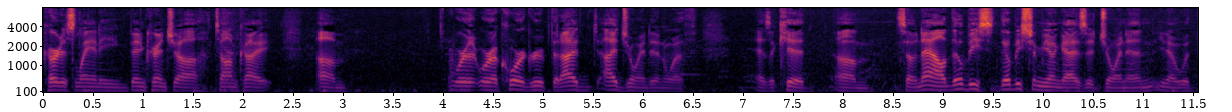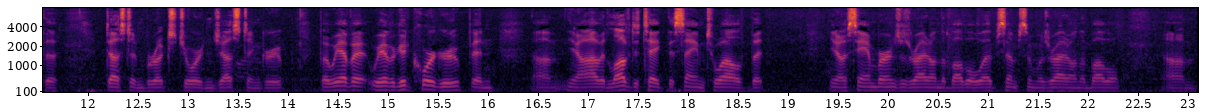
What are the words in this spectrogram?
Curtis Lanny, Ben Crenshaw, Tom Kite. Um, we're, we're a core group that I, I joined in with as a kid. Um, so now there'll be there'll be some young guys that join in, you know, with the Dustin Brooks, Jordan Justin group. But we have a we have a good core group, and um, you know I would love to take the same 12, but you know Sam Burns was right on the bubble, Webb Simpson was right on the bubble. Um,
